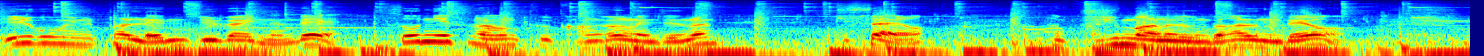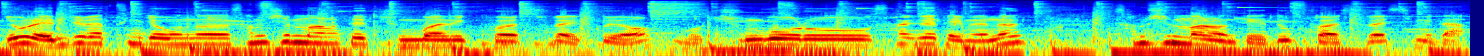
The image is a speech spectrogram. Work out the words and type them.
1018 렌즈가 있는데 소니에서 나온 그 관광 렌즈는 비싸요. 한 90만 원 정도 하는데요. 이 렌즈 같은 경우는 30만 원대 중반에 구할 수가 있고요. 뭐 중고로 사게 되면은 30만 원대에도 구할 수가 있습니다.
